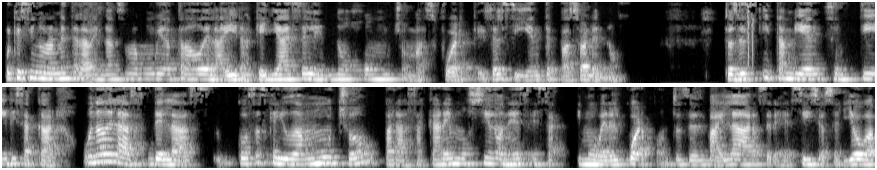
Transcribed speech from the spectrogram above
porque si normalmente la venganza va muy atado de la ira, que ya es el enojo mucho más fuerte, es el siguiente paso al enojo. Entonces, y también sentir y sacar. Una de las, de las cosas que ayuda mucho para sacar emociones es mover el cuerpo. Entonces, bailar, hacer ejercicio, hacer yoga,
